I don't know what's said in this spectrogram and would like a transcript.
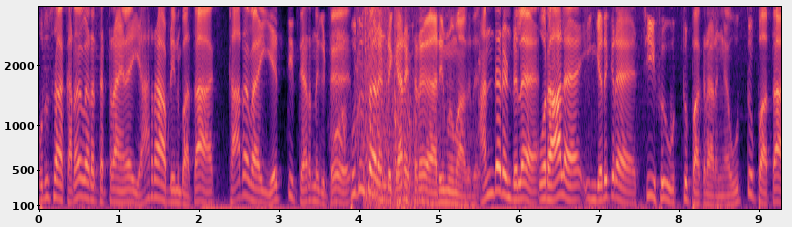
புதுசா கதவை வேற தட்டுறாங்க யாரா அப்படின்னு பார்த்தா கதவை எத்தி திறந்துகிட்டு புதுசா ரெண்டு கேரக்டர் அறிமுகமாகுது. அந்த ரெண்டுல ஒரு ஆளை இங்க இருக்கிற சீஃப் உத்து பாக்குறாருங்க. உத்து பார்த்தா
